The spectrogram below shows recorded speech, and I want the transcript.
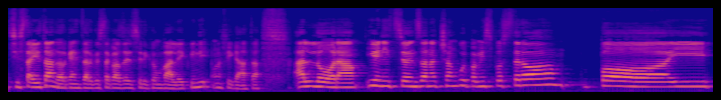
ci sta aiutando a organizzare questa cosa in Silicon Valley, quindi una figata. Allora, io inizio in zona Changu, poi mi sposterò, poi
